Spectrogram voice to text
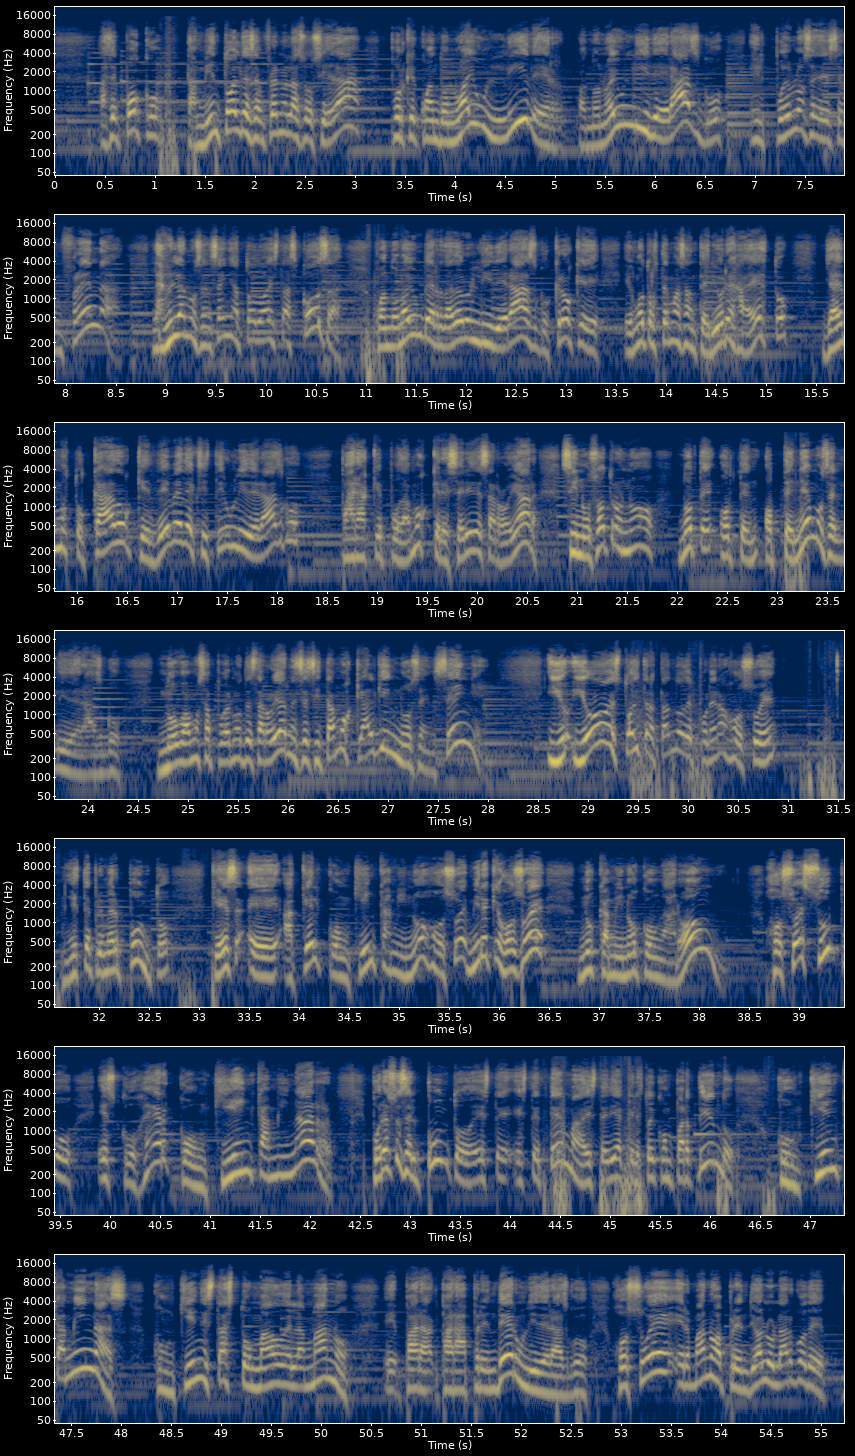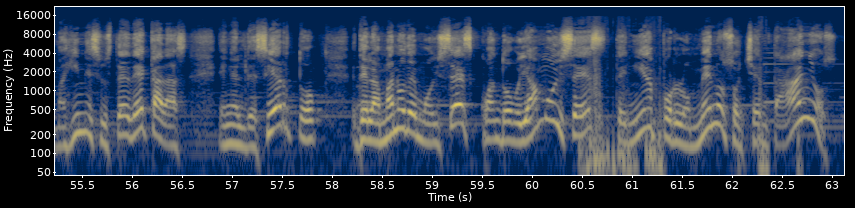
hace poco, también todo el desenfreno de la sociedad, porque cuando no hay un líder, cuando no hay un liderazgo, el pueblo se desenfrena. La Biblia nos enseña todas estas cosas. Cuando no hay un verdadero liderazgo, creo que en otros temas anteriores a esto ya hemos tocado que debe de existir un liderazgo para que podamos crecer y desarrollar. Si nosotros no, no te obtenemos el liderazgo, no vamos a podernos desarrollar. Necesitamos que alguien nos enseñe. Y yo, estoy tratando de poner a Josué en este primer punto, que es eh, aquel con quien caminó Josué. Mire que Josué no caminó con Aarón. Josué supo escoger con quién caminar. Por eso es el punto de este, este tema, este día que le estoy compartiendo. ¿Con quién caminas? ¿Con quién estás tomado de la mano eh, para, para aprender un liderazgo? Josué, hermano, aprendió a lo largo de, imagínese usted, décadas en el desierto de la mano de Moisés, cuando ya Moisés tenía por lo menos 80 años.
